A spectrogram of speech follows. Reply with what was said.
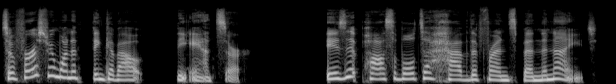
So, first, we want to think about the answer. Is it possible to have the friend spend the night?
